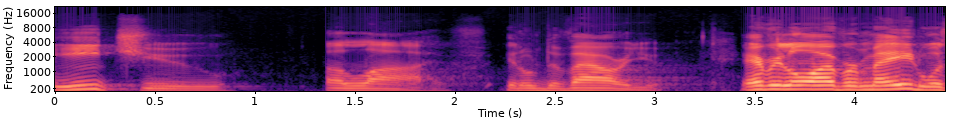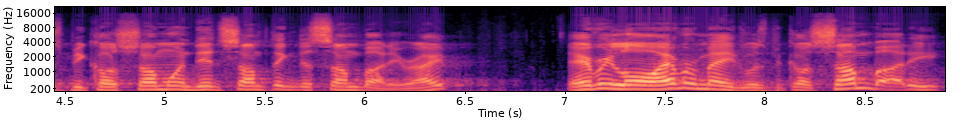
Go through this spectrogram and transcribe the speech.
eat you alive, it'll devour you. Every law ever made was because someone did something to somebody, right? Every law ever made was because somebody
